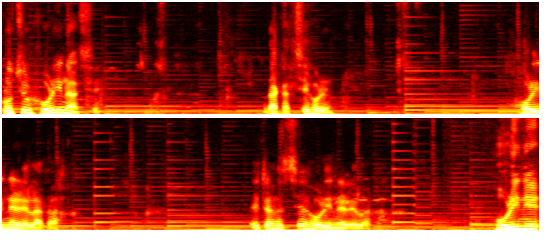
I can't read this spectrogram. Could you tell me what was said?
প্রচুর হরিণ আছে। দেখাচ্ছি হরিণ। হরিণের এলাকা। এটা হচ্ছে হরিণের এলাকা। হরিণের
